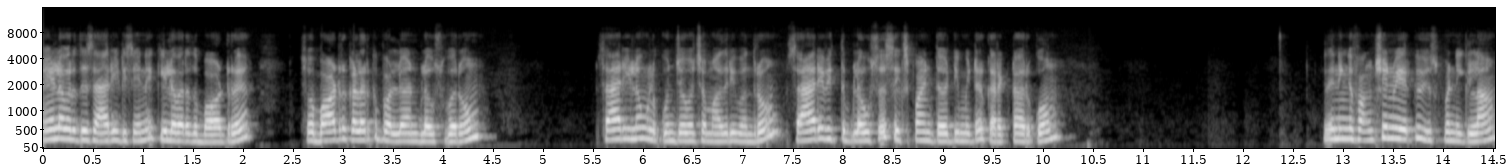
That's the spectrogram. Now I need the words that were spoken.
மேலே வருது சாரீ டிசைனு கீழே வருது பார்ட்ரு ஸோ பார்ட்ரு கலருக்கு பல்லு அண்ட் ப்ளவுஸ் வரும். சாரியில் உங்களுக்கு கொஞ்சம் கொஞ்சம் மாதிரி வந்துடும் sari with blouse six point thirty metre கரெக்டாக இருக்கும். இதை நீங்கள் ஃபங்க்ஷன் வேர்க்கு யூஸ் பண்ணிக்கலாம்.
